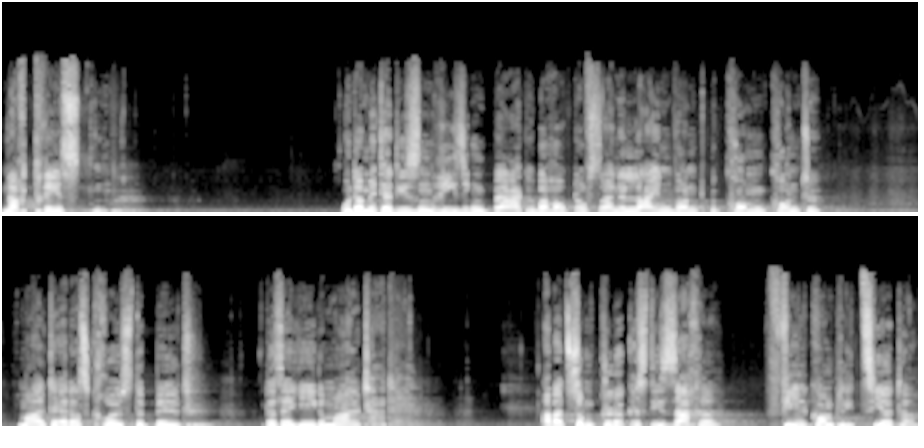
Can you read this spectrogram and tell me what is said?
nach Dresden. Und damit er diesen riesigen Berg überhaupt auf seine Leinwand bekommen konnte, malte er das größte Bild, das er je gemalt hat. Aber zum Glück ist die Sache viel komplizierter.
